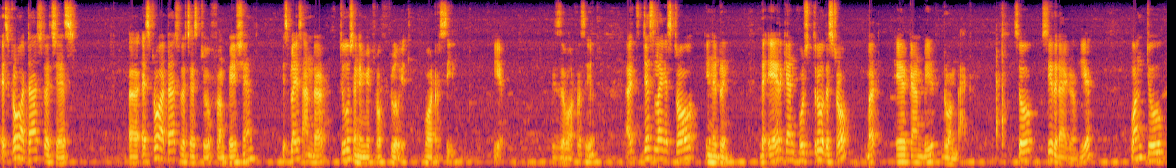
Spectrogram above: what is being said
A straw attached to the chest, uh, a straw attached to the chest tube from patient is placed under 2 cm of fluid, water seal. Here, this is a water seal. It's just like a straw in a drink. The air can push through the straw, but air can be drawn back. So, see the diagram here one tube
